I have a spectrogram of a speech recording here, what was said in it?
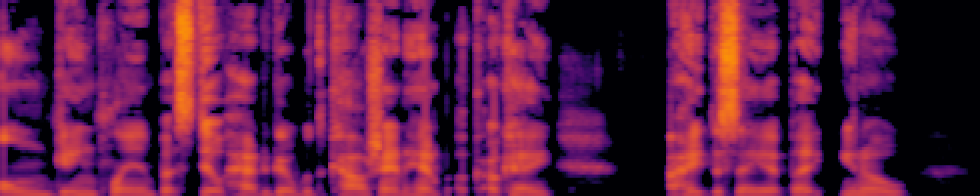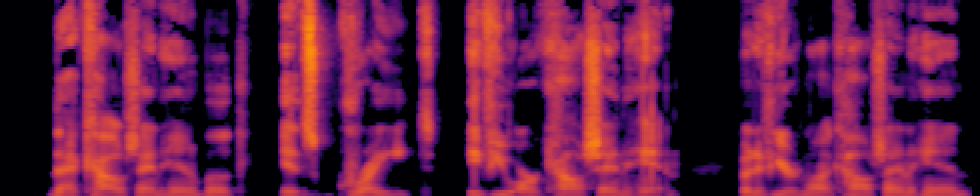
own game plan, but still had to go with the Kyle Shanahan book. Okay, I hate to say it, but you know that Kyle Shanahan book. It's great if you are Kyle Shanahan, but if you're not Kyle Shanahan,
